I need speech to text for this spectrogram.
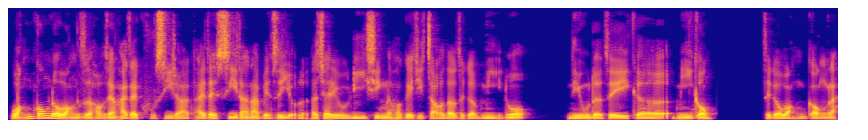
王宫的王子好像还在古希腊，还在希腊那边是有的。大家有旅行的话，可以去找到这个米诺牛的这一个迷宫，这个王宫啦。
